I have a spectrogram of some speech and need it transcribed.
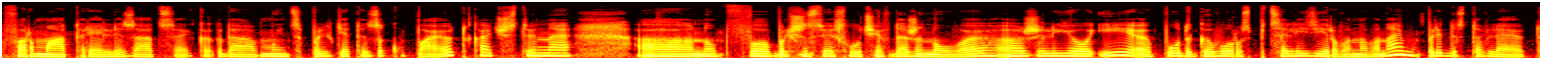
формат реализации, когда муниципалитеты закупают качественное, ну, в большинстве случаев даже новое жилье, и по договору специализированного найма предоставляют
